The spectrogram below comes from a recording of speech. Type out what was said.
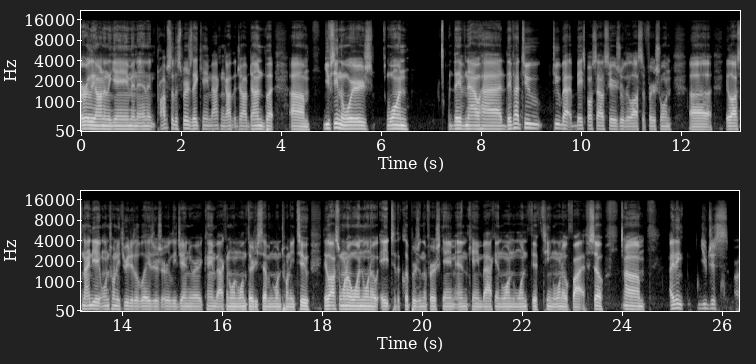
early on in the game, and and props to the Spurs. They came back and got the job done. But um, you've seen the Warriors. One, they've now had they've had two two baseball style series where they lost the first one. Uh, they lost 98 123 to the Blazers early January, came back and won 137 122. They lost 101 108 to the Clippers in the first game and came back and won 115 105. So um, I think you just. Uh,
